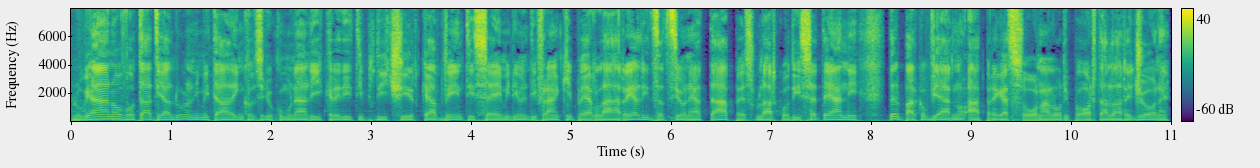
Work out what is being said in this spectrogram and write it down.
Lugano, votati all'unanimità in Consiglio Comunale i crediti di circa 26 milioni di franchi per la realizzazione a tappe sull'arco di sette anni del Parco Viarno a Pregassona, lo riporta la Regione.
